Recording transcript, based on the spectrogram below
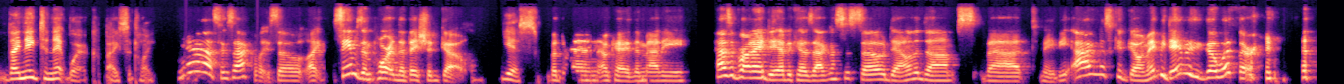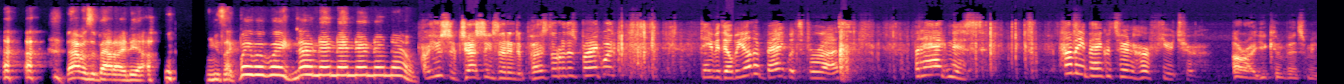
They need to network, basically. Yes, exactly. So, like, seems important that they should go. Yes. But then, okay, then Maddie has a bright idea because Agnes is so down in the dumps that maybe Agnes could go and maybe David could go with her. that was a bad idea. And he's like, wait, wait, wait. No, no, no, no, no, no. Are you suggesting sending DiPesto to this banquet? David, there'll be other banquets for us. But Agnes, how many banquets are in her future? All right, you convince me.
